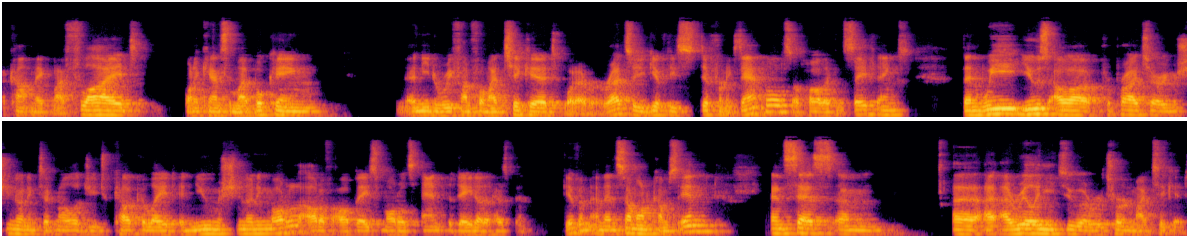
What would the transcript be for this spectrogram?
I can't make my flight, want to cancel my booking, I need a refund for my ticket, whatever, right? So you give these different examples of how they can say things. Then we use our proprietary machine learning technology to calculate a new machine learning model out of our base models and the data that has been given. And then someone comes in and says, um, uh, I, I, really need to uh, return my ticket.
